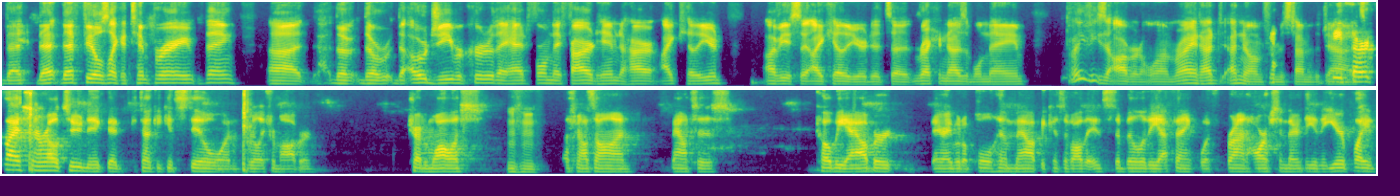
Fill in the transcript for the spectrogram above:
that yeah. that that feels like a temporary thing. Uh, the the the OG recruiter they had for him, they fired him to hire Ike Hilliard. Obviously, Ike Hilliard, it's a recognizable name. I believe he's an Auburn alum, right? I, I know him from his time at the Giants. third class in a row too, Nick. That Kentucky could steal one really from Auburn. Trevin Wallace, mm-hmm. Les bounces. Kobe Albert, they're able to pull him out because of all the instability. I think with Bryan Harsin there at the end of the year played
